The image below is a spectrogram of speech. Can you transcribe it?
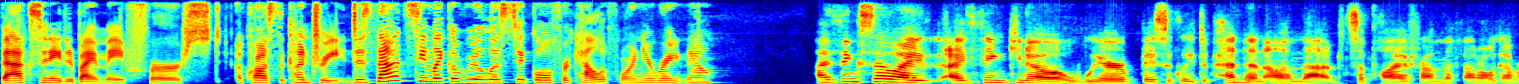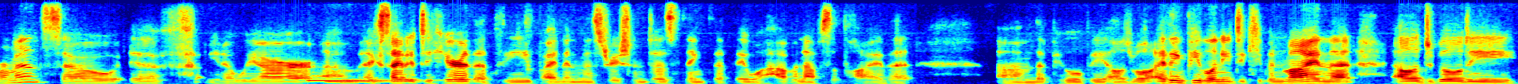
vaccinated by May 1st across the country. Does that seem like a realistic goal for California right now? I think so. I, I think, you know, we're basically dependent on that supply from the federal government. So if, you know, we are um, excited to hear that the Biden administration does think that they will have enough supply that um, that people will be eligible. I think people need to keep in mind that eligibility,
